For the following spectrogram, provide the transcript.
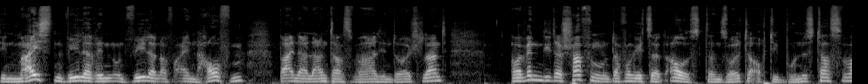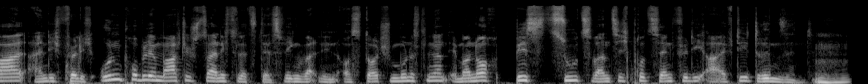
den meisten Wählerinnen und Wählern auf einen Haufen bei einer Landtagswahl in Deutschland. Aber wenn die das schaffen, und davon geht es halt aus, dann sollte auch die Bundestagswahl eigentlich völlig unproblematisch sein. Nicht zuletzt deswegen, weil in den ostdeutschen Bundesländern immer noch bis zu 20 Prozent für die AfD drin sind. Mhm.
